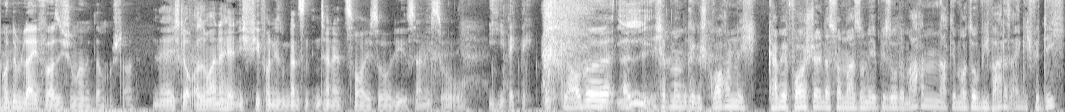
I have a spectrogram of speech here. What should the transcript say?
Und im Live war sie schon mal mit am Start. Nee, ich glaube, also meine hält nicht viel von diesem ganzen Internetzeug, so, die ist ja nicht so. I, weg, weg. Ich glaube, also ich habe mal mit ihr gesprochen. Ich kann mir vorstellen, dass wir mal so eine Episode machen, nach dem Motto, wie war das eigentlich für dich?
